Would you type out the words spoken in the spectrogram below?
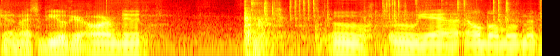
Get a nice view of your arm, dude. Ooh, ooh, yeah, that elbow movement.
